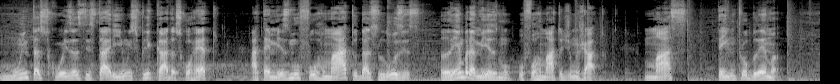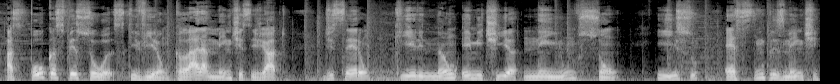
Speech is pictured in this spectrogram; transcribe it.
muitas coisas estariam explicadas, correto? Até mesmo o formato das luzes lembra mesmo o formato de um jato. Mas tem um problema. As poucas pessoas que viram claramente esse jato disseram que ele não emitia nenhum som. E isso é simplesmente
